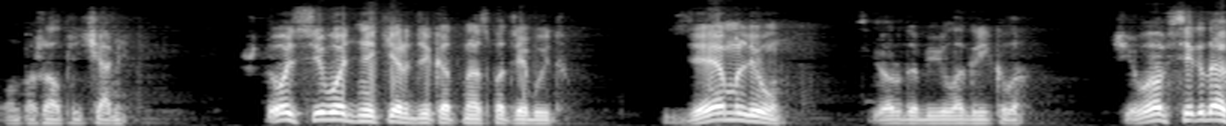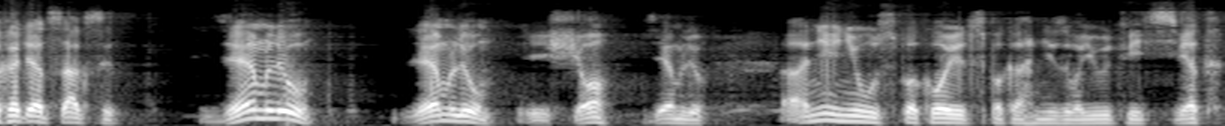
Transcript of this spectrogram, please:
Он пожал плечами. Что сегодня Кердик от нас потребует? Землю, твердо объявил Агрикола. Чего всегда хотят саксы? Землю, землю еще землю. Они не успокоятся, пока не завоюют весь свет,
